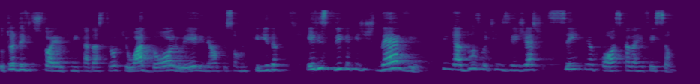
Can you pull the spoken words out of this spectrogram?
O Dr. David Stoyer, que me cadastrou, que eu adoro ele, né, uma pessoa muito querida, ele explica que a gente deve pingar duas gotinhas de zengeste sempre após cada refeição.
